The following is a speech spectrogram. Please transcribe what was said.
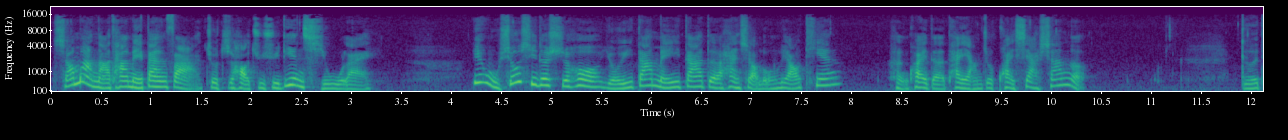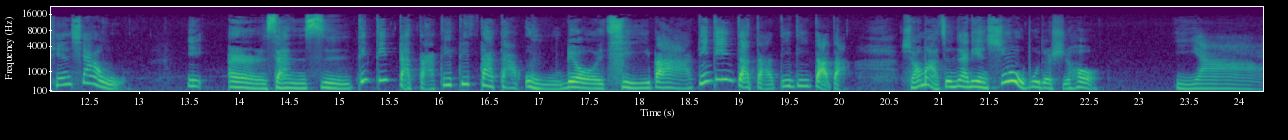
小马拿他没办法，就只好继续练起舞来。”练舞休息的时候，有一搭没一搭的和小龙聊天。很快的，太阳就快下山了。隔天下午，一二三四，滴滴答答，滴滴答答，五六七八，滴滴答答，滴滴答答。小马正在练新舞步的时候，咿呀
